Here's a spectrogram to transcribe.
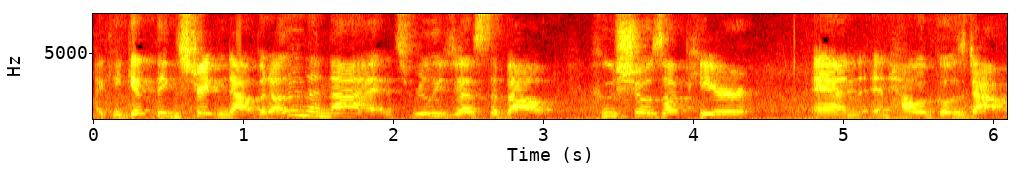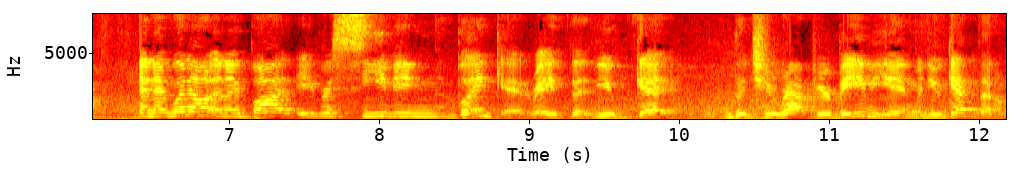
I can get things straightened out. But other than that, it's really just about who shows up here and and how it goes down. And I went out and I bought a receiving blanket, right? That you get that you wrap your baby in when you get them.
